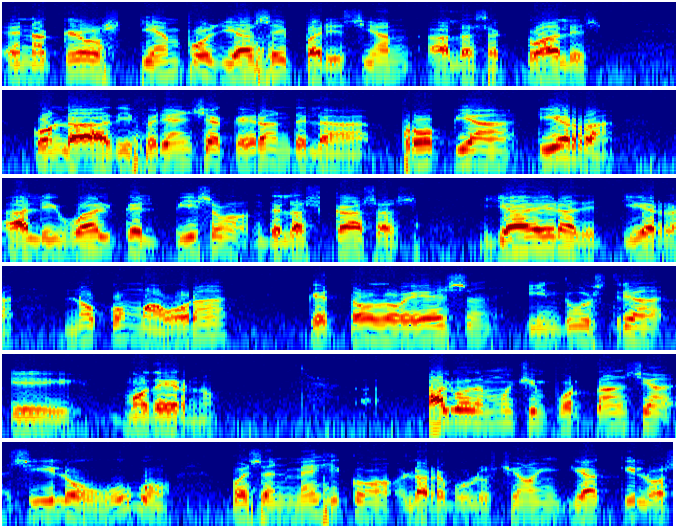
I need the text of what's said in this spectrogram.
en aquellos tiempos ya se parecían a las actuales, con la diferencia que eran de la propia tierra, al igual que el piso de las casas ya era de tierra, no como ahora que todo es industria y moderno. Algo de mucha importancia sí lo hubo, pues en México la revolución ya aquí los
